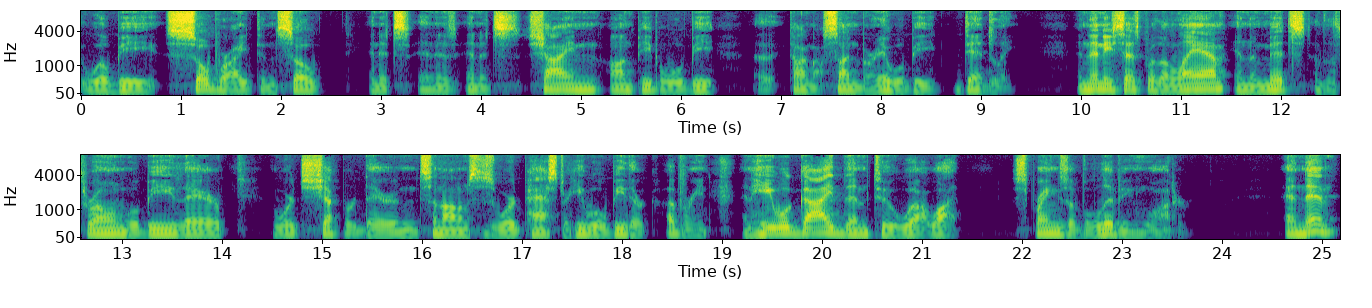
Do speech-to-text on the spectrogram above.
will be so bright and so and its and its, and its shine on people will be uh, talking about sunburn. It will be deadly. And then he says, "For the Lamb in the midst of the throne will be there." The word shepherd there, and synonymous is the word pastor. He will be their covering, and he will guide them to what? What? Springs of living water. And then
